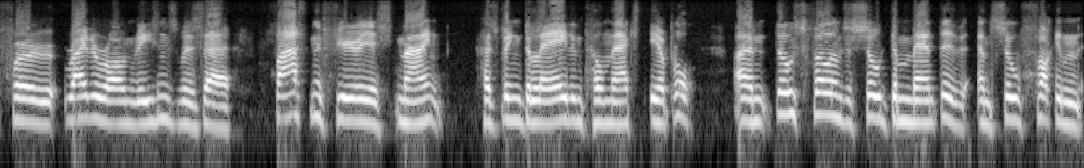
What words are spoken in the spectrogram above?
for right or wrong reasons, was uh, Fast and the Furious Nine has been delayed until next April. And those films are so demented and so fucking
